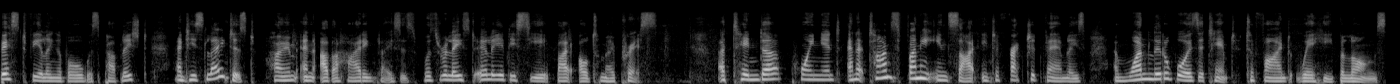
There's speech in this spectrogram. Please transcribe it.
Best Feeling of All, was published, and his latest, Home and Other Hiding Places, was released earlier this year by Ultimo Press. A tender, poignant, and at times funny insight into fractured families and one little boy's attempt to find where he belongs.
